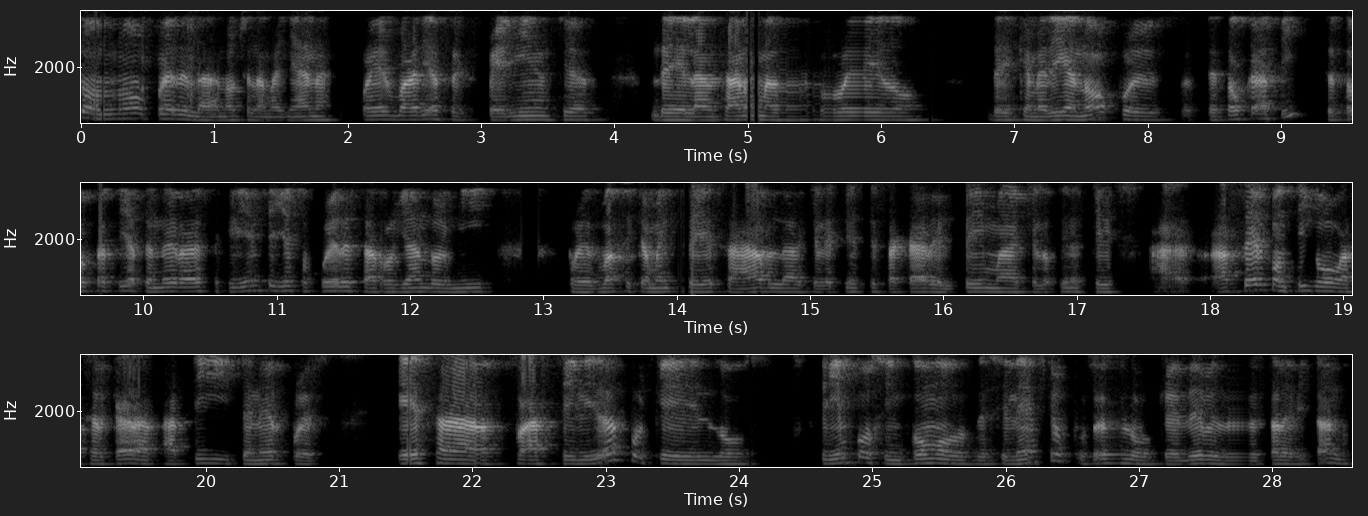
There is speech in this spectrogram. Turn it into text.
no fue de la noche a la mañana, fue varias experiencias de lanzarme al ruedo, de que me digan, no, pues te toca a ti, te toca a ti atender a este cliente y eso fue desarrollando en mí, pues básicamente esa habla, que le tienes que sacar el tema, que lo tienes que hacer contigo, acercar a, ti y tener pues esa facilidad porque los tiempos incómodos de silencio, pues es lo que debes de estar evitando.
